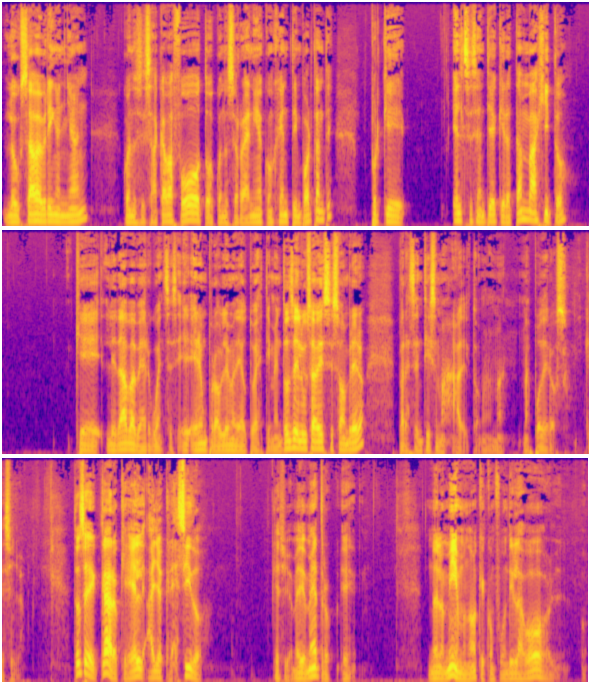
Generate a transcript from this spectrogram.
lo usaba Brigham Young cuando se sacaba fotos, cuando se reunía con gente importante, porque él se sentía que era tan bajito que le daba vergüenza. E-, era un problema de autoestima. Entonces él usaba ese sombrero para sentirse más alto, más, más poderoso, qué sé yo. Entonces, claro, que él haya crecido, qué sé yo, medio metro, eh, no es lo mismo, ¿no? Que confundir la voz o,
